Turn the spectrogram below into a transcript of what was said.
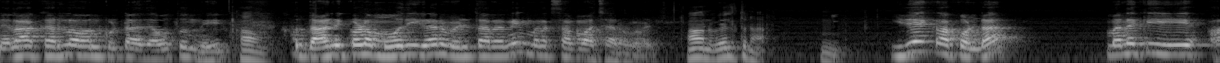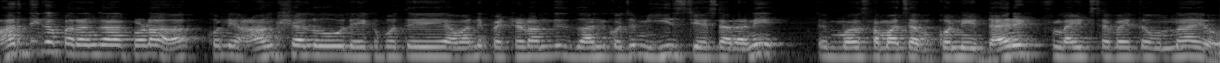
నెలాఖరులో అనుకుంటా అది అవుతుంది. దానికి కూడా మోదీ గారు వెళ్తారని మనకు సమాచారం అండి. అవును వెళ్తున్నారు. ఇదే కాకుండా మనకి ఆర్థిక పరంగా కూడా కొన్ని ఆంక్షలు లేకపోతే అవన్నీ పెట్టడానికి దాన్ని కొంచెం ఈజ్ చేశారని సమాచారం. కొన్ని డైరెక్ట్ ఫ్లైట్స్ ఏవైతే ఉన్నాయో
